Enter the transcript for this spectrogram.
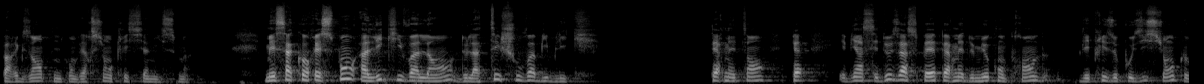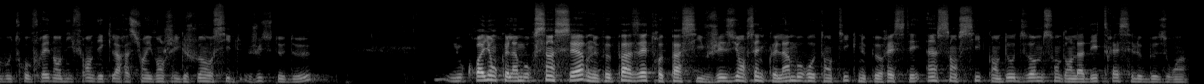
par exemple une conversion au christianisme, mais ça correspond à l'équivalent de la teshuva biblique, permettant, eh bien, ces deux aspects permettent de mieux comprendre les prises de position que vous trouverez dans différentes déclarations évangéliques. Je vous en cite juste deux. Nous croyons que l'amour sincère ne peut pas être passif. Jésus enseigne que l'amour authentique ne peut rester insensible quand d'autres hommes sont dans la détresse et le besoin.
